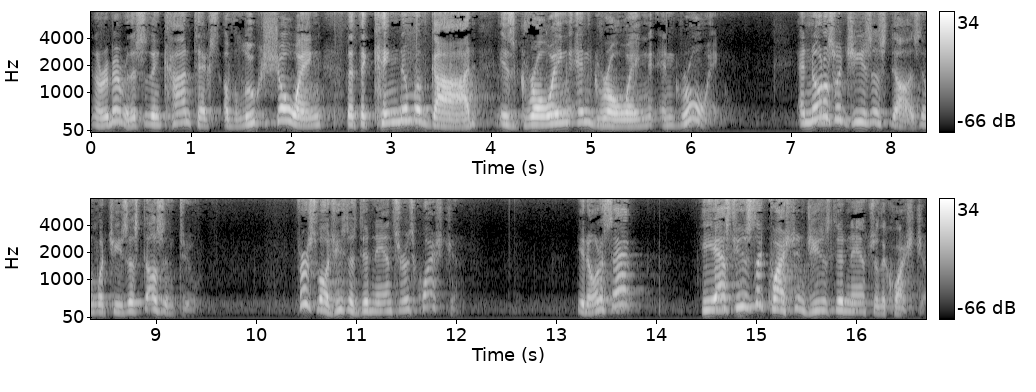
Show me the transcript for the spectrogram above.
Now remember, this is in context of Luke showing that the kingdom of God is growing and growing and growing. And notice what Jesus does and what Jesus doesn't do. First of all, Jesus didn't answer his question. You notice that? He asked Jesus a question, Jesus didn't answer the question.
